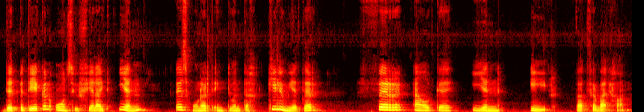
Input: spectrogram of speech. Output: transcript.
Dit beteken ons hoeveelheid 1 is 120 km vir elke 1 uur wat verbygaan.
